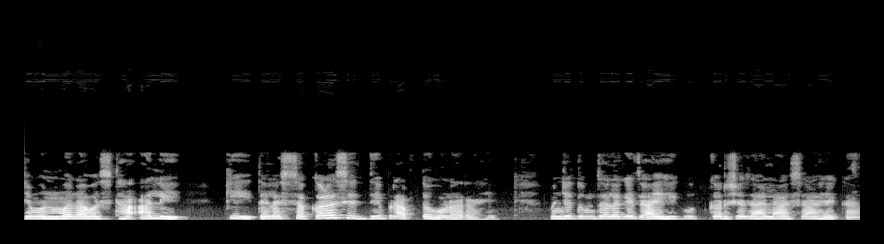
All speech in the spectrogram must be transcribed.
जी मुन्मन अवस्था आली की त्याला सकळ सिद्धी प्राप्त होणार आहे. म्हणजे तुमचा लगेच ऐहिक उत्कर्ष झाला असं आहे का?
